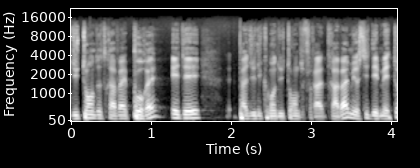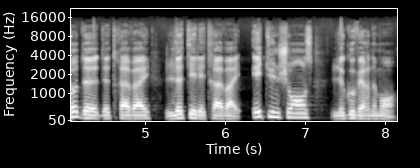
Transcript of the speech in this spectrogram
du temps de travail pourrait aider, pas uniquement du temps de travail, mais aussi des méthodes de, travail. Le télétravail est une chance. Le gouvernement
